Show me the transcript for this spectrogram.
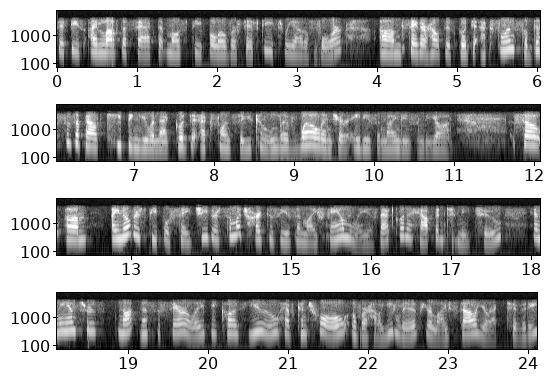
the 50s, I love the fact that most people over 50, three out of four, um, say their health is good to excellent. So, this is about keeping you in that good to excellent so you can live well into your 80s and 90s and beyond. So, um, I know there's people say, gee, there's so much heart disease in my family. Is that going to happen to me too? And the answer is not necessarily because you have control over how you live, your lifestyle, your activity,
